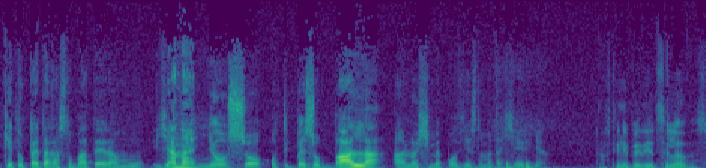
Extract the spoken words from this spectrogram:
και το πέταγα στον πατέρα μου για να νιώσω ότι παίζω μπάλα, αν όχι με πόδια, έστω με τα χέρια. Αυτή είναι η παιδεία της Ελλάδας.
